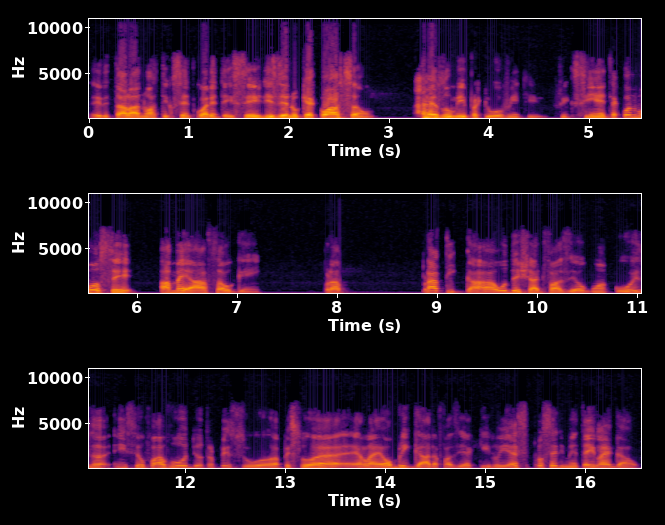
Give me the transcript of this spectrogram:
ele está lá no artigo 146 dizendo o que é coação. A resumir, para que o ouvinte fique ciente, é quando você ameaça alguém para praticar ou deixar de fazer alguma coisa em seu favor de outra pessoa. A pessoa ela é obrigada a fazer aquilo e esse procedimento é ilegal.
